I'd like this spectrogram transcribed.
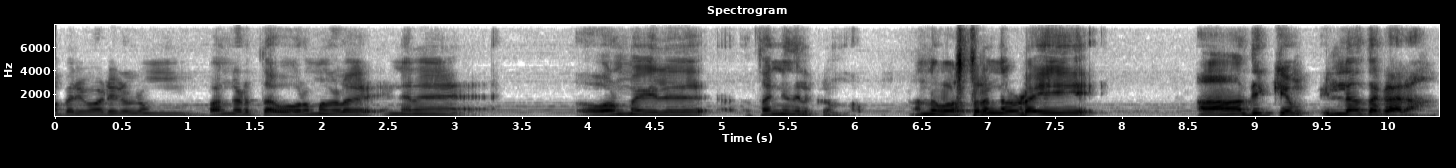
പരിപാടികളിലും പങ്കെടുത്ത ഓർമ്മകൾ ഇങ്ങനെ ഓർമ്മയിൽ തങ്ങി നിൽക്കുന്നുണ്ടാവും അന്ന് വസ്ത്രങ്ങളുടെ ഈ ആധിക്യം ഇല്ലാത്ത കാലമാണ്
